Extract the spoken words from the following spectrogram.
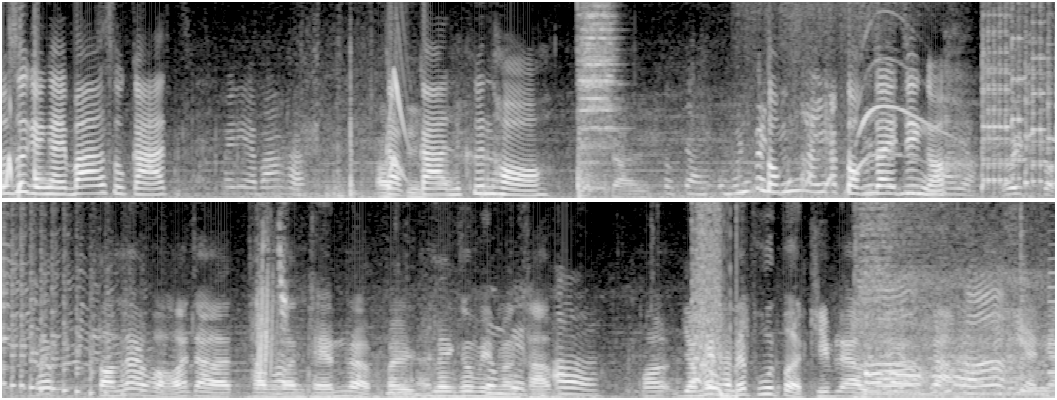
รู้สึกยังไงบ้างสุกัสเป็นไงบ้างคะเอกับจงการขึ้นฮอ ใจ ตกใจโอ้ยมันเป็นตกยังไงอะตกใจจริงเหรอเฮ้ยก็ก็ตอนแรกบอกว่าจะทำคอนเทนต์แบบไปเล่นเครื่องบินบังคับ เออ เพราะยังไม่ทันได้พูดเปิดคลิปเลยเอาจริงๆกลับเออเกลียดไง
